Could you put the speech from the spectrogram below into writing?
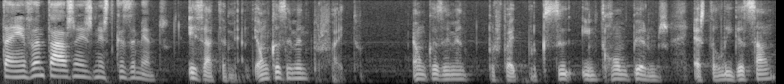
têm vantagens neste casamento. Exatamente. É um casamento perfeito. É um casamento perfeito porque se interrompermos esta ligação,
